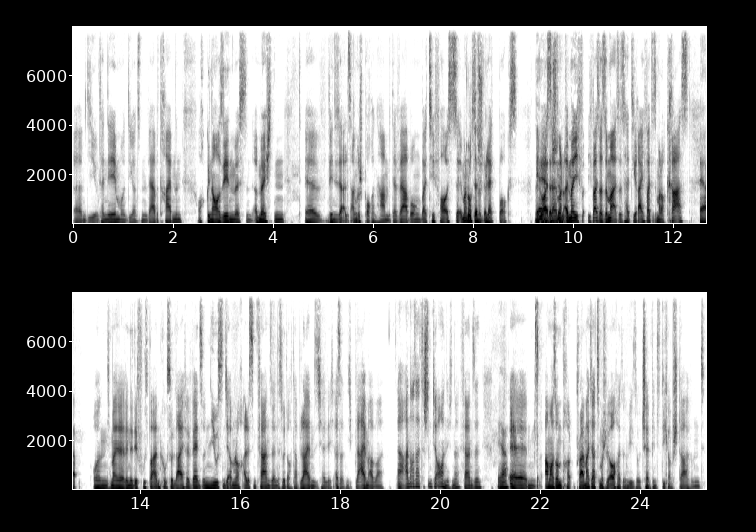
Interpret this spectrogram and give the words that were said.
ähm, die Unternehmen und die ganzen Werbetreibenden auch genau sehen müssen, äh, möchten, äh, wen sie da alles angesprochen haben mit der Werbung. Bei TV ist es ja immer Gut, noch so eine stimmt. Blackbox. Ja, du ja, das ja immer, meine, ich, ich weiß, was du meinst. Das ist halt, die Reichweite ist immer noch krass. Ja. Und ich meine, wenn du dir Fußball anguckst, so Live-Events und News sind ja immer noch alles im Fernsehen. Das wird auch da bleiben, sicherlich. Also nicht bleiben, aber ja, andererseits, das stimmt ja auch nicht, ne? Fernsehen. Ja. Ähm, Amazon Pr- Prime hat ja zum Beispiel auch halt irgendwie so Champions League am Start und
